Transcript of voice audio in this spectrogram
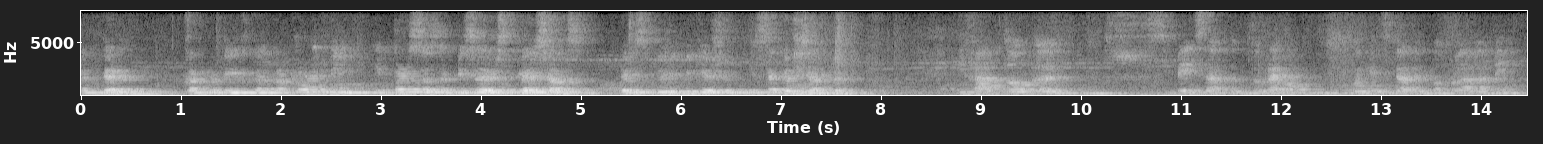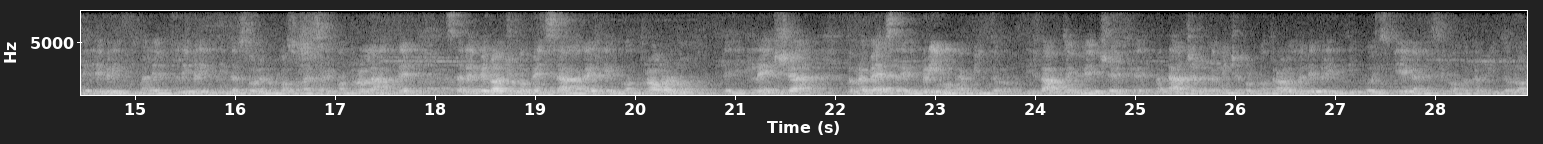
And then uh, controlling the impulses and desires, kleshas, that is purification, the second chapter. Di fatto eh, si pensa, dovremmo, poiché si tratta di controllare la mente, le vritti, ma le, le vritti sole non possono essere controllate, sarebbe logico pensare che il controllo dei klesha dovrebbe essere il primo capitolo. Di fatto invece eh, Patanjali comincia col controllo delle vritti, poi spiega nel secondo capitolo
